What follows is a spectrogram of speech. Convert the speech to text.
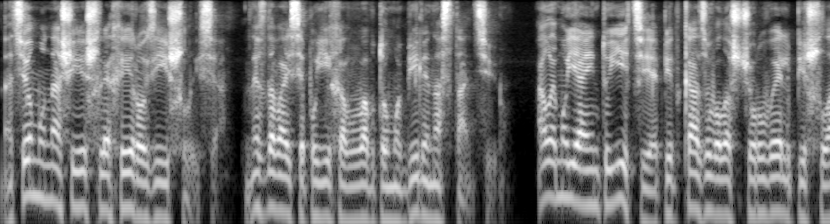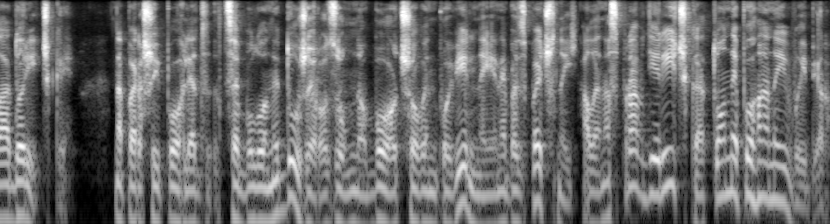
На цьому наші шляхи розійшлися. Не здавайся, поїхав в автомобілі на станцію. Але моя інтуїція підказувала, що Рувель пішла до річки. На перший погляд, це було не дуже розумно, бо човен повільний і небезпечний, але насправді річка то непоганий вибір.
